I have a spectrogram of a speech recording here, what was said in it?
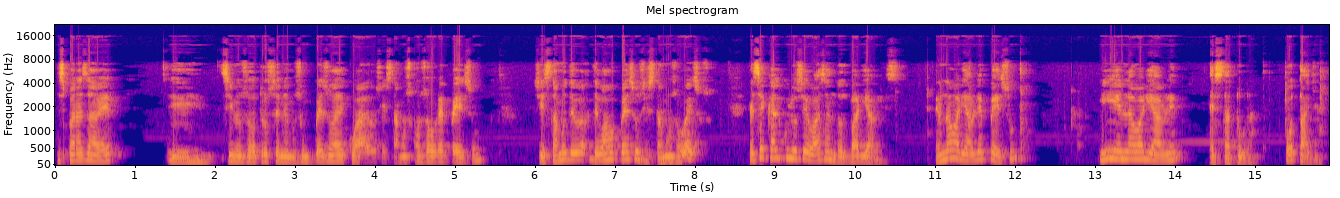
Es para saber eh, si nosotros tenemos un peso adecuado, si estamos con sobrepeso, si estamos de, de bajo peso, si estamos obesos. Ese cálculo se basa en dos variables. En una variable peso y en la variable estatura o talla.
